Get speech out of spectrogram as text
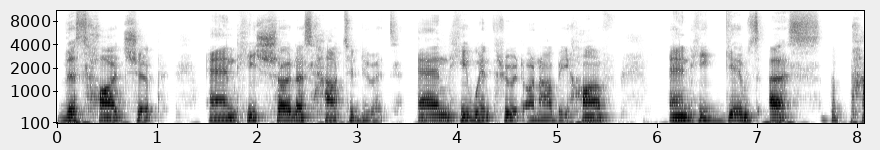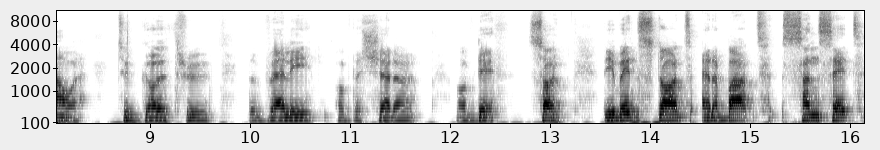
this hardship and he showed us how to do it. And he went through it on our behalf, and he gives us the power to go through the valley of the shadow of death. So the event starts at about sunset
